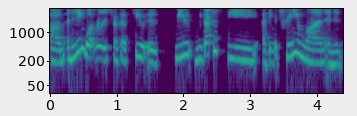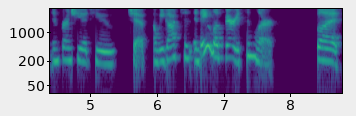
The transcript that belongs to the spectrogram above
Um, and I think what really struck us too is we we got to see I think a Trainium one and an Inferentia two chip, and we got to and they look very similar, but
